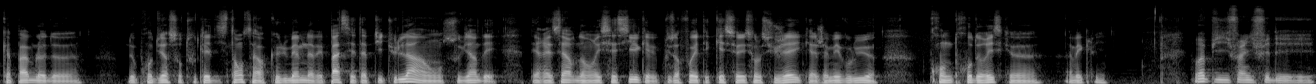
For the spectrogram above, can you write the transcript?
capable de, de produire sur toutes les distances, alors que lui-même n'avait pas cette aptitude-là. On se souvient des, des réserves d'Henri Cécile qui avait plusieurs fois été questionné sur le sujet et qui a jamais voulu euh, prendre trop de risques euh, avec lui. Ouais, puis enfin, il fait des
